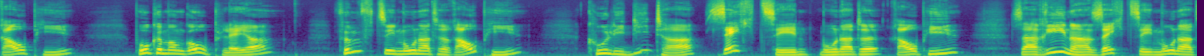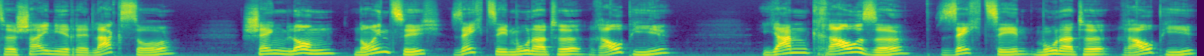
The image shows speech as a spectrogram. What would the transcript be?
Raupi. Pokémon Go Player, 15 Monate Raupi. Kulidita, 16 Monate Raupi. Sarina, 16 Monate Shiny Relaxo. Sheng Long 90, 16 Monate Raupi. Jan Krause 16 Monate Raupi.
